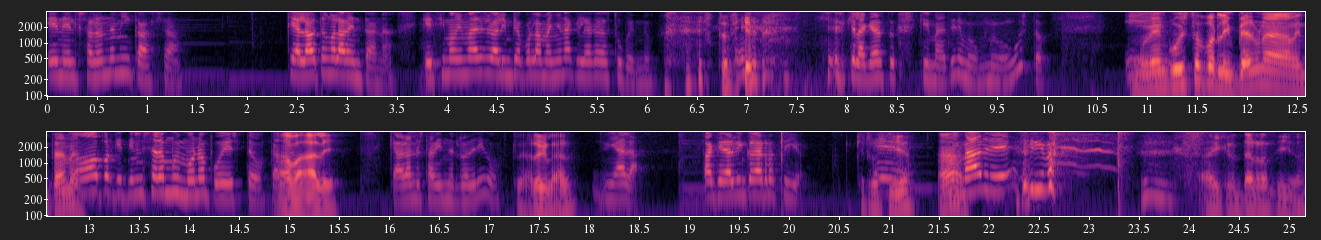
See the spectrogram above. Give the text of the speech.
en el salón de mi casa, que al lado tengo la ventana, que encima mi madre lo ha limpiado por la mañana, que le ha quedado estupendo. Esto tiene es que la quedas tú, que mi madre tiene muy, muy buen gusto. Y- muy bien gusto por limpiar una ventana. No, porque tiene el salón muy mono puesto. ah, cabrón. vale. Que ahora lo está viendo el Rodrigo. Claro, claro. Mi ala. Para quedar bien con la Rocío. ¿Qué Rocío? Eh, ah, Mi madre. Ay, que tal Rocío.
